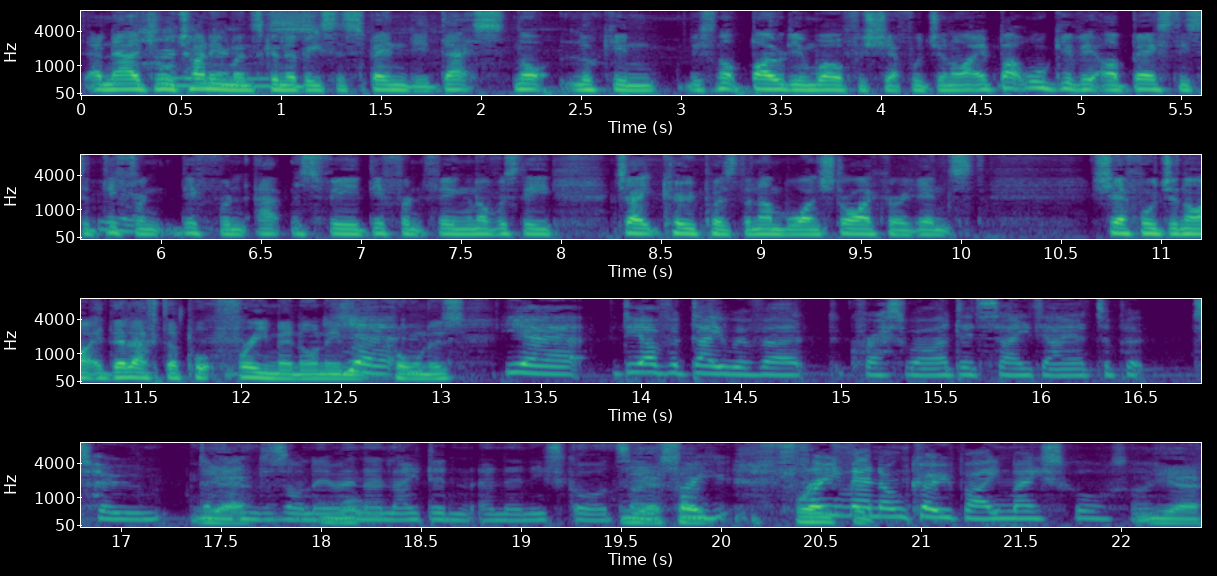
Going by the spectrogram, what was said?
and now George Honeyman's going to be suspended. That's not looking. It's not boding well for Sheffield United. But we'll give it our best. It's a different different atmosphere, different thing. And obviously, Jake Cooper's the number one striker against Sheffield United. They'll have to put three men on him Yeah. at corners. Yeah, the other day with uh, Cresswell, I did say they had to put two Yeah. defenders on him, and then they didn't, and then he scored. So, Yeah, so three, three three men on Cooper, he may score. So Yeah,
